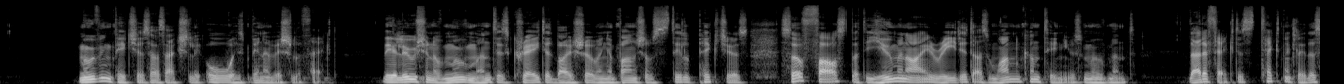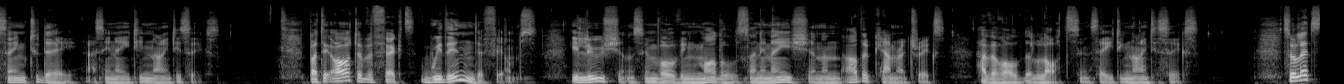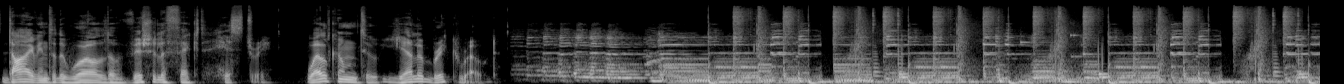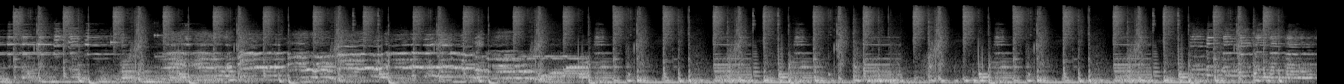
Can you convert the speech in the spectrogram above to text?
Moving pictures has actually always been a visual effect. The illusion of movement is created by showing a bunch of still pictures so fast that the human eye read it as one continuous movement. That effect is technically the same today as in 1896. But the art of effects within the films, illusions involving models, animation, and other camera tricks, have evolved a lot since 1896. So let's dive into the world of visual effect history. Welcome to Yellow Brick Road.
